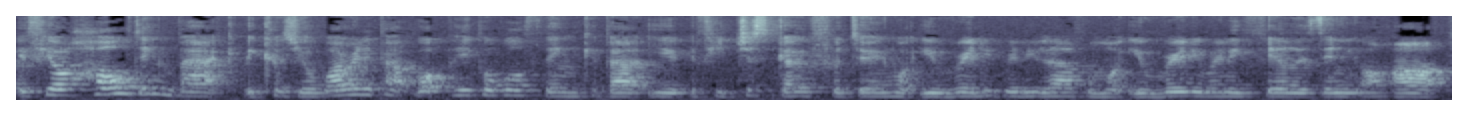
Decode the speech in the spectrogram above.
if you're holding back because you're worried about what people will think about you, if you just go for doing what you really, really love and what you really, really feel is in your heart,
